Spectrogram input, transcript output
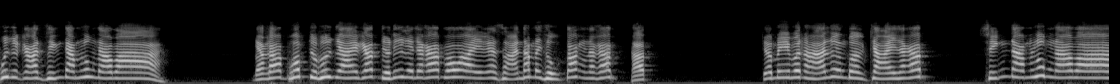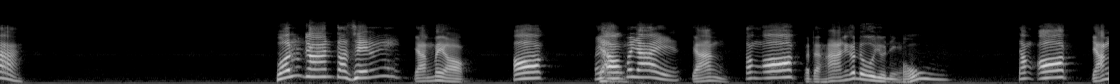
ผู้จัดการสิงห์ดำลุงนาวานะครับ พบจุดพึ่งใหญ่ครับเดี๋ยวนี้เลยนะครับ เพราะว่าเอกสารถ้าไม่ถูกต้องนะครับ ครับ จะมีปัญหาเรื่องเบิกจ่ายนะครับ สิงห์ดำลุงนาวา ผลการตัดสินยังไม่ออก ออกไม่ยังออกไม่ได้ ยัง ต้องออกก็ทหารก็ดูอยู่นี่โอ้ต้องออก ยัง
